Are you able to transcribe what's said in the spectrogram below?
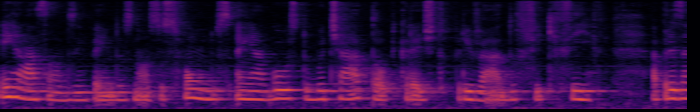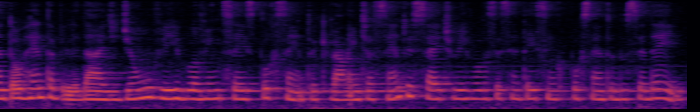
Em relação ao desempenho dos nossos fundos, em agosto, o Butiá Top Crédito Privado, FICFIRF, apresentou rentabilidade de 1,26%, equivalente a 107,65% do CDI.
